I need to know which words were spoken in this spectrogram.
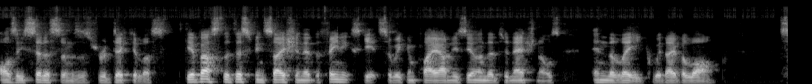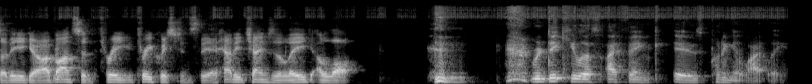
Aussie citizens. It's ridiculous. Give us the dispensation that the Phoenix gets, so we can play our New Zealand internationals in the league where they belong. So there you go. I've answered three three questions there. How do you change the league? A lot. ridiculous, I think, is putting it lightly.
